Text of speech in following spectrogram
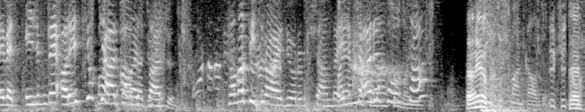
Evet elimde Ares yok ki arkadaşlar. Sanat icra ediyorum şu anda. Elimde Ares olsa. Canı yok. Bir düşman kaldı. Üçü Güzel. tamam.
